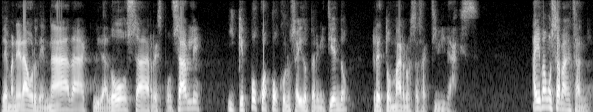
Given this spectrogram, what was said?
de manera ordenada, cuidadosa, responsable y que poco a poco nos ha ido permitiendo retomar nuestras actividades. Ahí vamos avanzando,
